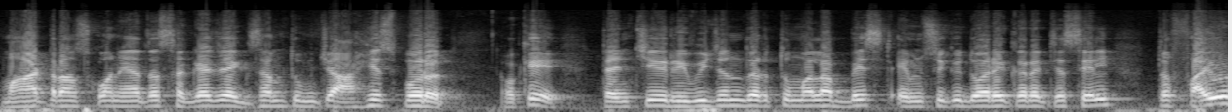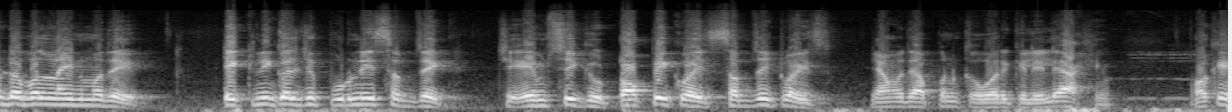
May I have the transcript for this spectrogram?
महाट्रान्सकॉन आणि आता सगळ्या ज्या एक्झाम तुमच्या आहेच परत. ओके त्यांची रिव्हिजन जर तुम्हाला बेस्ट एम सी क्यूद्वारे करायची असेल तर फाईव्ह डबल नाईनमध्ये टेक्निकलचे पूर्ण सब्जेक्टचे M C Q topic wise subject wise यामध्ये आपण कव्हर केलेले आहे. ओके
